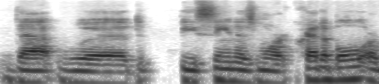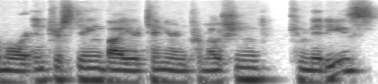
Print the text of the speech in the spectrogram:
that would be seen as more credible or more interesting by your tenure and promotion committees.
